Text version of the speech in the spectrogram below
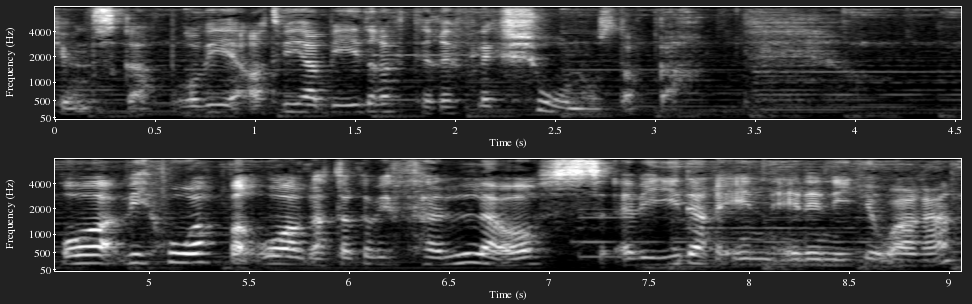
kunnskap, og at vi har bidratt til refleksjon hos dere. Og vi håper òg at dere vil følge oss videre inn i det nye året.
